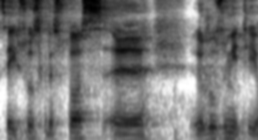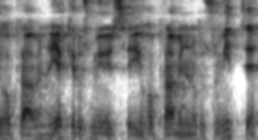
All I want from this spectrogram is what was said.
Це Ісус Христос, е, розуміти Його правильно. Як я розумію, це Його правильно розуміти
